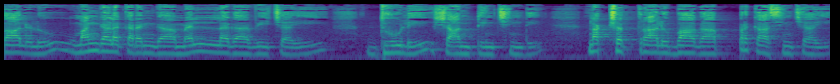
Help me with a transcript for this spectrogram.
గాలులు మంగళకరంగా మెల్లగా వీచాయి. ధూళి శాంతించింది. నక్షత్రాలు బాగా ప్రకాశించాయి.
